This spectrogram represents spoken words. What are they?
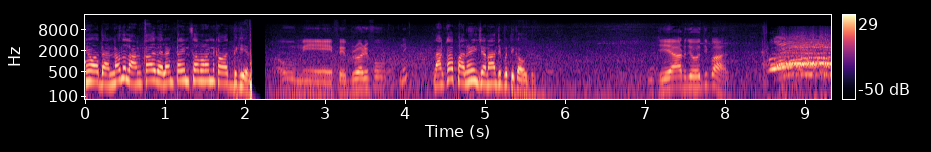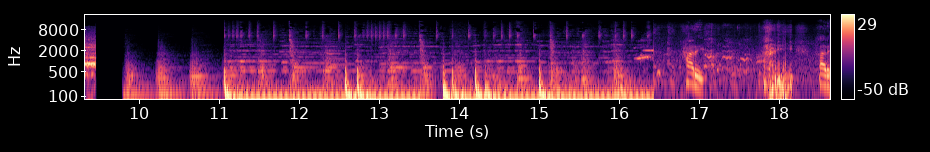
මේවා දන්නවද ලංකාවේ වැලන්ටයින් සමරන්නේ කවද්ද කියලා ඔව් මේ ෆෙබ්‍රුවරි 4 නේ ලංකාවේ පළවෙනි ජනාධිපති කවුද ජේ.ආර් ජෝතිපාල් හරි හරි හරි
